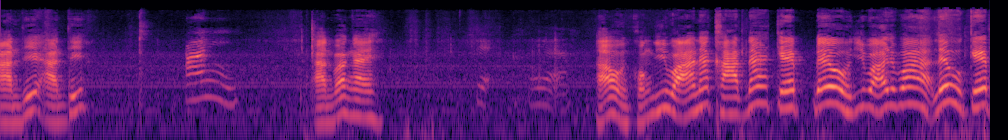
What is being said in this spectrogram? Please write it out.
อ่านที่อ่านที่อันอ่านว่าไง เอาของยี่หวานะขาดนะเก็บเร็วยี่หวาจะว่าเร็วเก็บ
